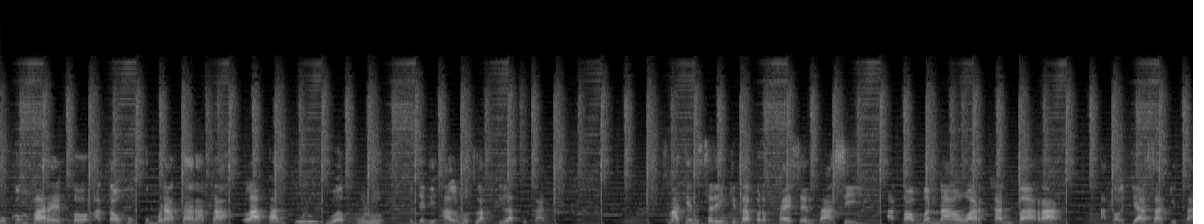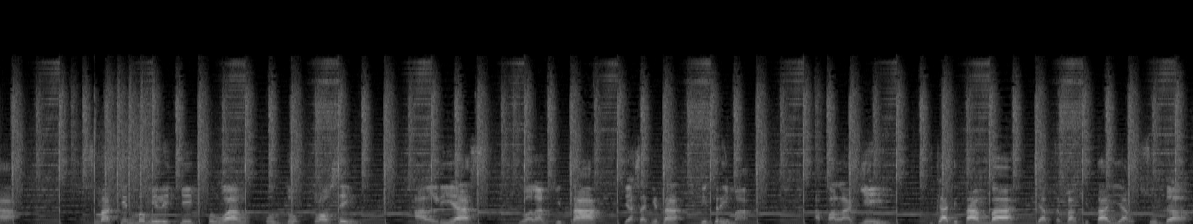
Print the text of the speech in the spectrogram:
hukum Pareto atau hukum rata-rata 80-20 menjadi hal mutlak dilakukan. Semakin sering kita berpresentasi atau menawarkan barang atau jasa kita, semakin memiliki peluang untuk closing alias jualan kita, jasa kita diterima. Apalagi jika ditambah jam terbang kita yang sudah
